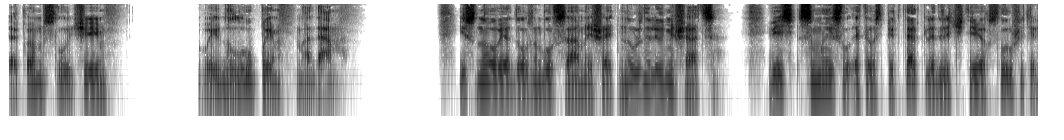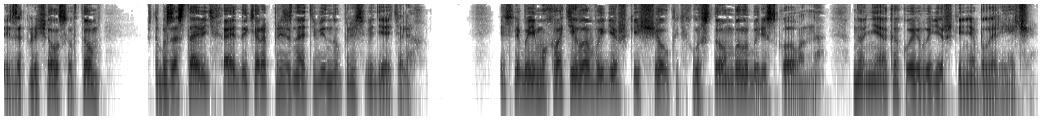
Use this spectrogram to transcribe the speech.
В таком случае вы глупы, мадам. И снова я должен был сам решать, нужно ли вмешаться. Весь смысл этого спектакля для четырех слушателей заключался в том, чтобы заставить Хайдекера признать вину при свидетелях. Если бы ему хватило выдержки, щелкать хлыстом было бы рискованно, но ни о какой выдержке не было речи.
